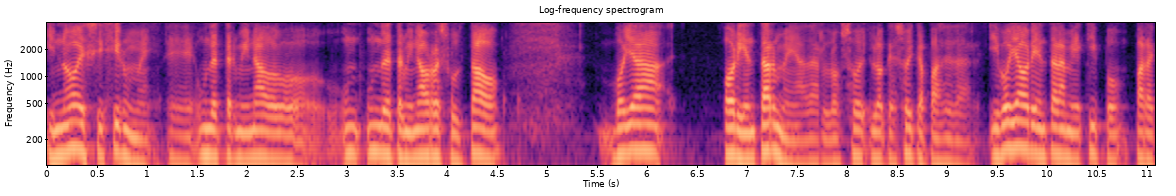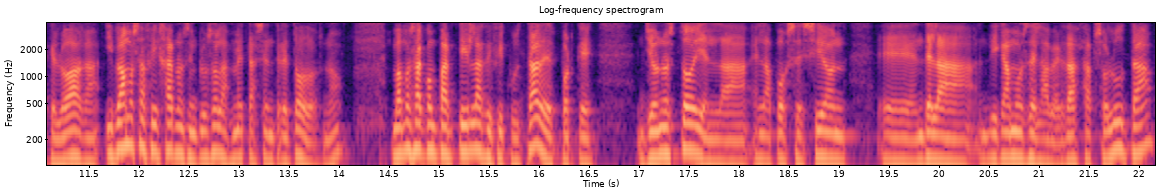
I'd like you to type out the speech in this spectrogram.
y no exigirme un, determinado, un determinado resultado. Voy a orientarme a dar lo, lo, que soy capaz de dar y voy a orientar a mi equipo para que lo haga y vamos a fijarnos incluso las metas entre todos, ¿no? Vamos a compartir las dificultades porque yo no estoy en la, en la posesión eh, de la, digamos, de la verdad absoluta,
